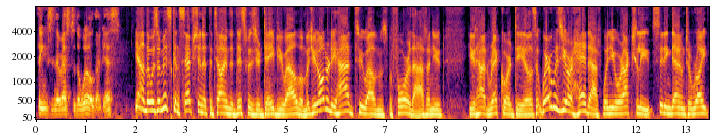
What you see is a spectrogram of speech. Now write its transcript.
things in the rest of the world, I guess. Yeah, and there was a misconception at the time that this was your debut album, but you'd already had two albums before that, and you'd you'd had record deals. Where was your head at when you were actually sitting down to write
